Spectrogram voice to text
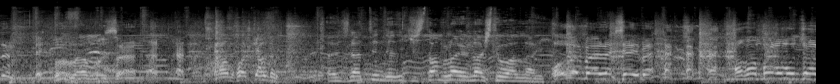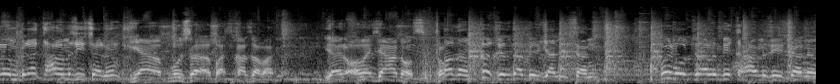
Geldin. Vallahi Musa. Ağam hoş geldin. Özlettin dedik İstanbul'a yerleşti vallahi. Olur mu öyle şey be? Ağam buyurun oturalım. Birer kahvemizi içelim. ya Musa başka zaman. Yani olacağın olsun. Ağam 40 yılda bir gelirsen. Buyurun oturalım bir kahvemizi içelim.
